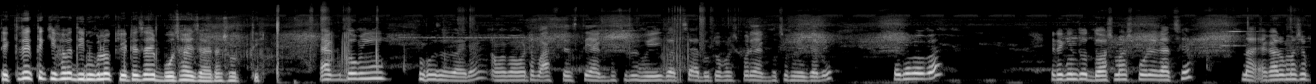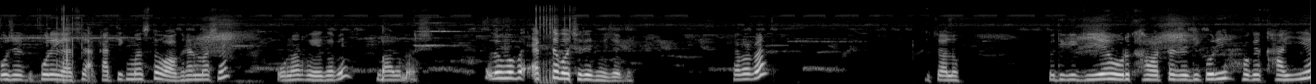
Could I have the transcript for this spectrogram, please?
দেখতে দেখতে কীভাবে দিনগুলো কেটে যায় বোঝাই যায় না সত্যি। একদমই বোঝা যায় না। আমার বাবাটা আস্তে আস্তে এক বছরের হয়েই যাচ্ছে আর দুটো মাস পরে এক বছর হয়ে যাবে। তাই বাবা? এটা কিন্তু দশ মাস পড়ে গেছে। না, এগারো মাসে পড়ে গেছে। কার্তিক মাস তো অঘ্রাণ মাসে। ওনার হয়ে যাবে বারো মাস। বাবা একটা বছরের হয়ে যাবে। হ্যাঁ বাবা? চলো। ওদিকে গিয়ে ওর খাবারটা রেডি করি, ওকে খাইয়ে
